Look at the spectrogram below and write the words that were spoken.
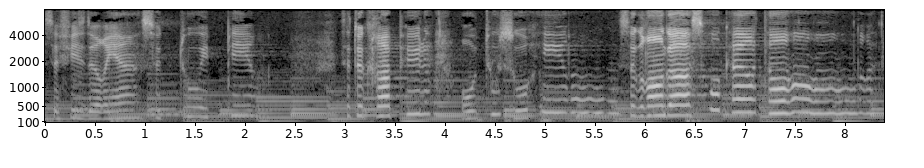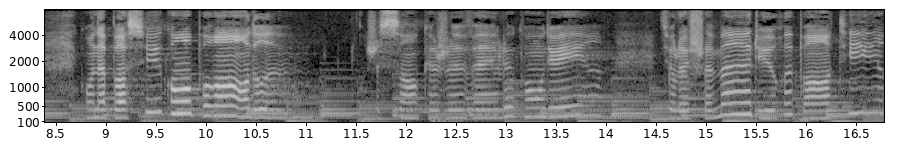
ce fils de rien, ce tout est pire, cette crapule au tout sourire, ce grand gosse au cœur qu'on n'a pas su comprendre. Je sens que je vais le conduire sur le chemin du repentir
